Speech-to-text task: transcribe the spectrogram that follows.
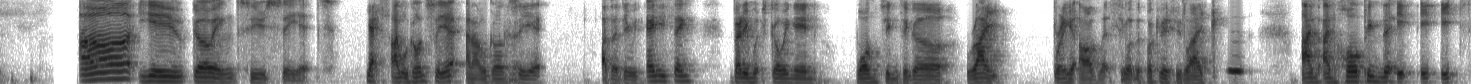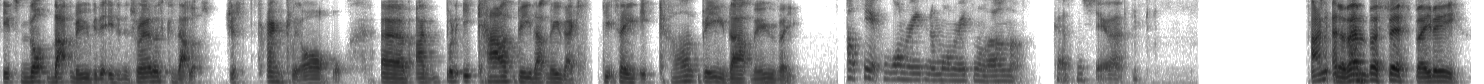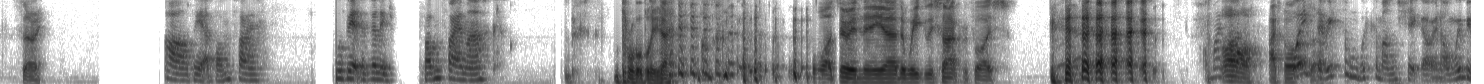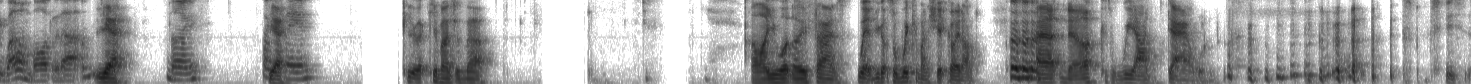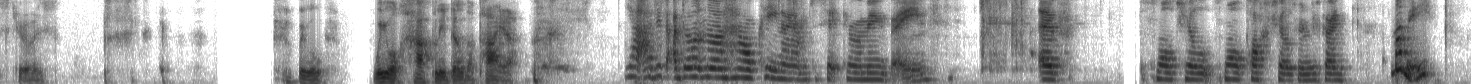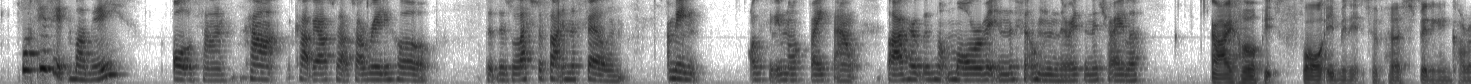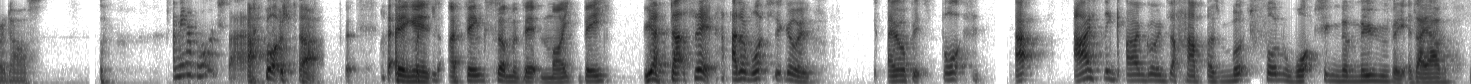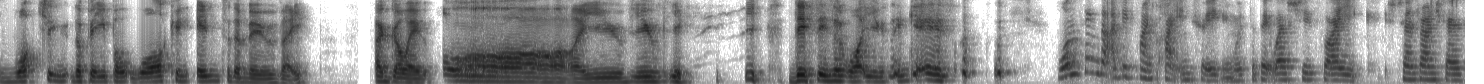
Are you going to see it? yes, I will go and see it, and I will go and see it as I do with anything, very much going in, wanting to go, right, bring it on, let's see what the fuck this is like. I'm, I'm hoping that it, it it's it's not that movie that is in the trailers because that looks just frankly awful. Um, and but it can't be that movie. I keep saying it can't be that movie. I'll see it for one reason and one reason alone. That's Kirsten Stewart. And, and- November 5th, baby. Sorry. Oh, I'll be at a bonfire. We'll be at the village bonfire, Mark. probably yeah. What, doing the uh, the weekly sacrifice? Oh my god. oh, I'd hope What if there is some Wicker Man shit going on? We'd be well on board with that. Yeah, Nice. Thanks, Yeah. Ian. Can you, can you imagine that? It's just. Oh, you won't know these times. Wait, have you got some Wickerman shit going on? uh, no, because we are down. Jesus Christ. We will we will happily build a pyre. Yeah, I just I don't know how keen I am to sit through a movie of small chil small posh children just going, Mummy, what is it, Mummy? All the time. Can't can't be after that. So I really hope that there's less of that in the film. I mean, obviously it'll be more spaced out, but I hope there's not more of it in the film than there is in the trailer. I hope it's 40 minutes of her spinning in corridors. I mean, I'd watch that. I watched that. Thing is, I think some of it might be. Yeah, that's it. And I watched it going, I hope it's four. I, I think I'm going to have as much fun watching the movie as I am watching the people walking into the movie and going, oh, you've, you've, you, this isn't what you think it is. One thing that I did find quite intriguing was the bit where she's like, she turns around and she goes,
